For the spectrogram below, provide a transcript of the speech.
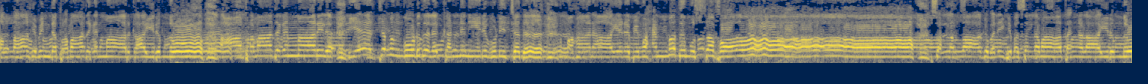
അള്ളാഹുവിന്റെ പ്രവാചകന്മാർക്കായിരുന്നു. ആ പ്രവാചകന്മാരിൽ ഏറ്റവും കൂടുതൽ കണ്ണുനീര് കുടിച്ചത് മഹാനായ നബി മുഹമ്മദ് മുസ്തഫ. സല്ലല്ലാഹു അലൈഹി വസല്ലമ തങ്ങളായിരുന്നു.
